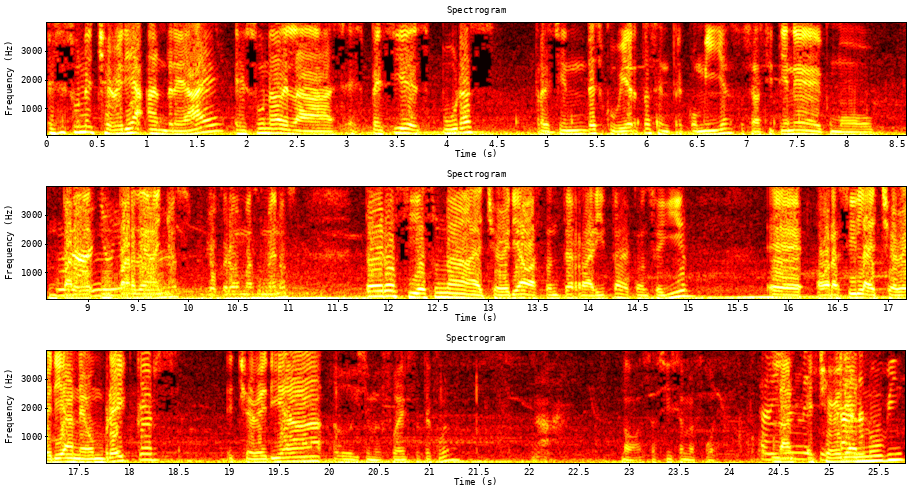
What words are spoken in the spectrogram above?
Esa es una Echeveria andreae, es una de las especies puras recién descubiertas, entre comillas. O sea, sí tiene como un, Un par, de, un par años, yo creo más o menos. Pero sí es una Echeveria bastante rarita de conseguir. Eh, ahora sí, la Echeveria Neon Breakers. Echeveria. Uy, se me fue esta, ¿te acuerdas? No. No, esa sí se me fue. También la mexicana. Nubi,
